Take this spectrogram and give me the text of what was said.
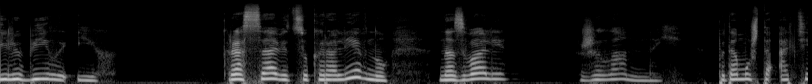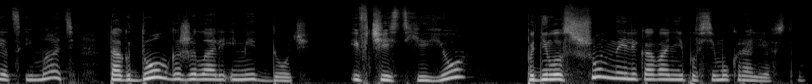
и любила их. Красавицу-королевну назвали желанной, потому что отец и мать так долго желали иметь дочь и в честь ее поднялось шумное ликование по всему королевству.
